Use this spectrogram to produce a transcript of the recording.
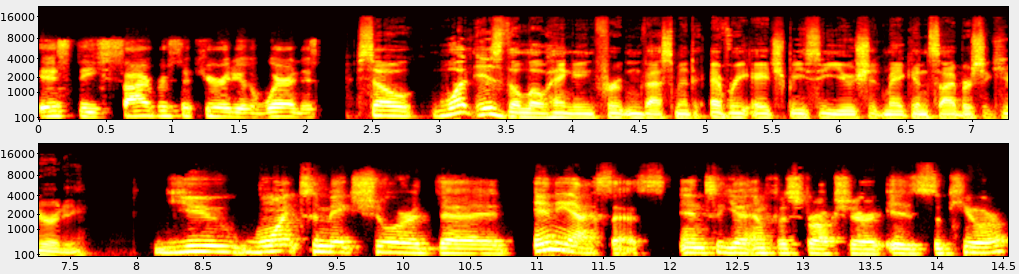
It's the cybersecurity awareness. So, what is the low hanging fruit investment every HBCU should make in cybersecurity? You want to make sure that any access into your infrastructure is secure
